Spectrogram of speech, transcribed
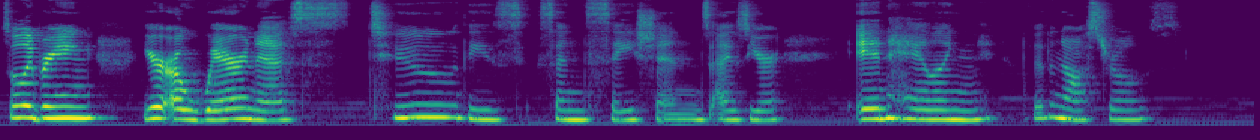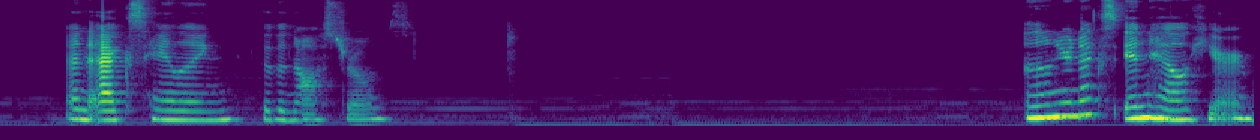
Slowly bringing your awareness to these sensations as you're inhaling through the nostrils and exhaling through the nostrils. And on your next inhale here,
